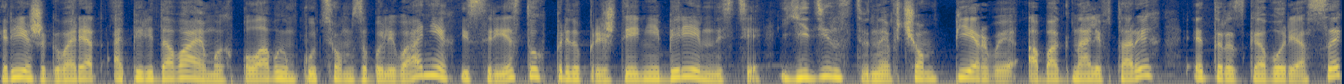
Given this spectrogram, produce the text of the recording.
реже говорят о передаваемых половым путем заболеваниях и средствах предупреждения беременности. Единственное, в чем первые обогнали вторых, это разговоры о сексе,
